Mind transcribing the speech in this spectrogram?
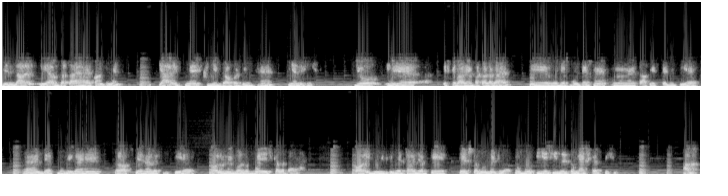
ज़िंदा ये अब बताया है कॉन्टिनेंट क्या इसमें ये प्रॉपर्टीज़ हैं या नहीं? है जो मुझे इसके बारे में पता लगा है कि वो जो साइंटिस्ट हैं उन्होंने काफ़ी स्टडी की है। डेप्थ में भी गए हैं रॉक्स की एनालिसिस की है और उन्हें गोल्डोना एज का बताया है। और यही पीरियड था जबकि प्लेट्स का मूवमेंट हुआ। तो वो ये चीज़ें तो मैच करती हैं। अब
